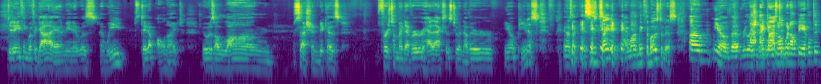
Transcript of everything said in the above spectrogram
did anything with a guy. And I mean, it was, and we stayed up all night. It was a long session because first time I'd ever had access to another, you know, penis. And I was like, this is exciting. I want to make the most of this. Um, you know, the relationship I, I don't lasted- know when I'll be able to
